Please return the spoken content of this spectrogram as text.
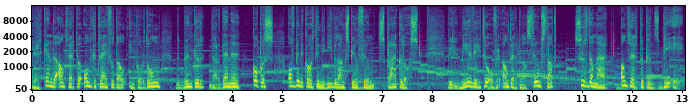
U herkende Antwerpen ongetwijfeld al in Cordon, De Bunker, Dardenne, Koppers of binnenkort in de nieuwe langspeelfilm Sprakeloos. Wil u meer weten over Antwerpen als filmstad? Surf dan naar antwerpen.be.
